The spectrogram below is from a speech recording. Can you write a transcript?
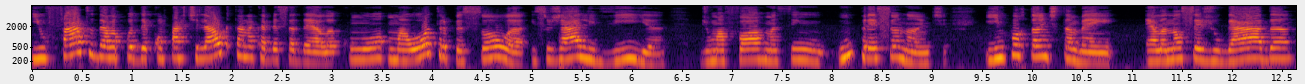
E o fato dela poder compartilhar o que está na cabeça dela com uma outra pessoa, isso já alivia de uma forma assim impressionante. E importante também ela não ser julgada,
